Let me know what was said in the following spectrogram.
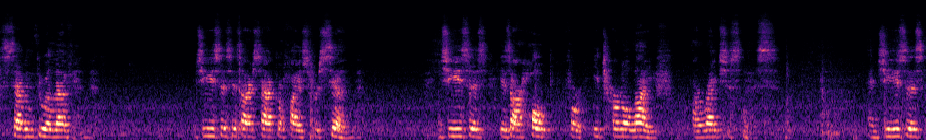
7 through 11. Jesus is our sacrifice for sin. Jesus is our hope for eternal life, our righteousness. And Jesus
